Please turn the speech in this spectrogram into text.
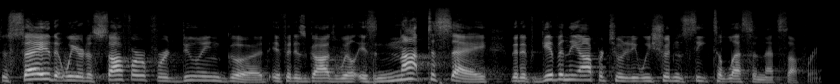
To say that we are to suffer for doing good, if it is God's will, is not to say that if given the opportunity, we shouldn't seek to lessen that suffering.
